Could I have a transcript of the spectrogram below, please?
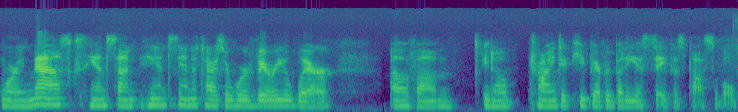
wearing masks, hand, san- hand sanitizer. We're very aware of, um, you know, trying to keep everybody as safe as possible.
